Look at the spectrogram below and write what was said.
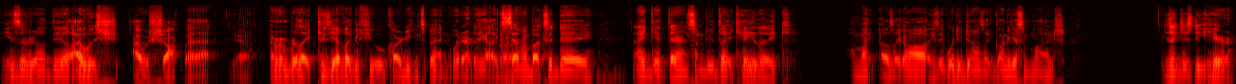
he's the real deal. I was sh- I was shocked by that. Yeah. I remember like because you have like a fuel card you can spend whatever they got like Right. seven bucks a day, Mhm. and I get there and some dude's like, hey, like, I'm like I was like, oh, he's like, what are you doing? I was like, going to get some lunch. He's like, just eat here.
